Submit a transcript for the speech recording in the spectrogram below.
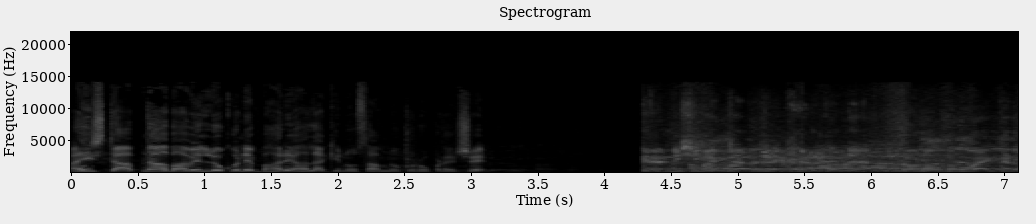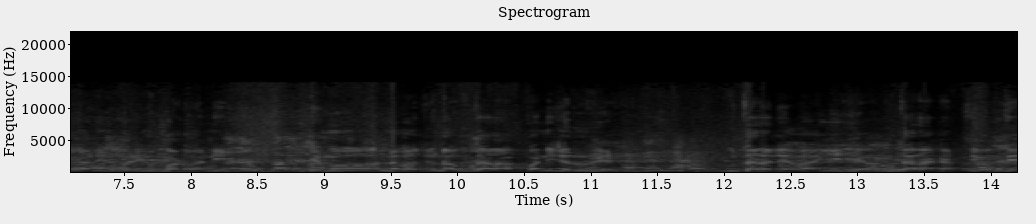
અહીં સ્ટાફના અભાવે લોકોને ભારે હાલાકીનો સામનો કરવો પડે છે. ખેડૂતોને. લોનો ભરપાઈ કરવાની, ભરી ઉપાડવાની. તેમાં નવા જૂના ઉતારા આપવાની જરૂર છે. ઉતારા લેવા આવીએ છીએ. ઉતારા કાઢતી વખતે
